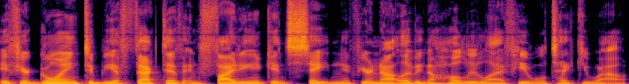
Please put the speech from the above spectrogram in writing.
if you're going to be effective in fighting against Satan, if you're not living a holy life, he will take you out.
